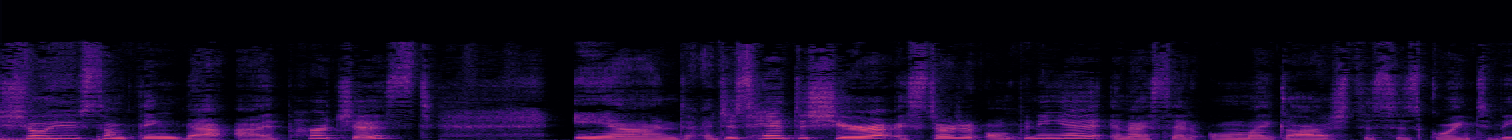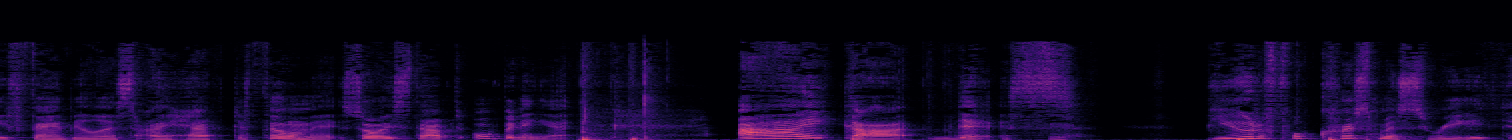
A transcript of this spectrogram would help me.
show you something that I purchased and I just had to share it. I started opening it and I said, oh my gosh, this is going to be fabulous. I have to film it. So I stopped opening it. I got this beautiful Christmas wreath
